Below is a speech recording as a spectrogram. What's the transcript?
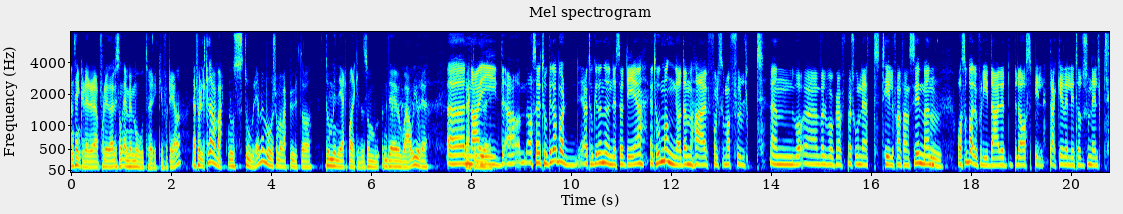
Men tenker dere er fordi det er litt sånn MMO-tørke for tida? Jeg føler ikke det har vært noen store MMO-er som har vært ute og dominert markedet som det Wow gjorde. Ikke nei, det altså jeg tror ikke det er bare Jeg tror ikke det nødvendigvis er det. Jeg tror mange av dem er folk som har fulgt en eh, World of Warcraft-personlighet til Final Fantasy, men Mm. Også bare fordi det er et bra spill. Det er ikke veldig tradisjonelt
